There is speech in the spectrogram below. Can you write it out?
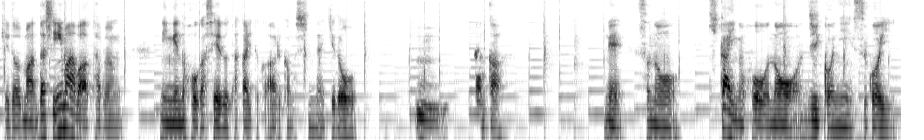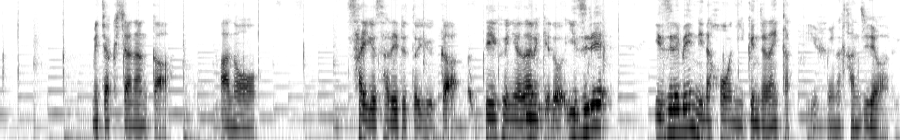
けど、まあだし今は多分人間の方が精度高いとかあるかもしれないけど、うん。なんか、ね、その、機械の方の事故にすごい、めちゃくちゃなんか、あの、左右されるというか、っていう風にはなるけど、いずれ、いずれ便利な方に行くんじゃないかっていう風な感じではある。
